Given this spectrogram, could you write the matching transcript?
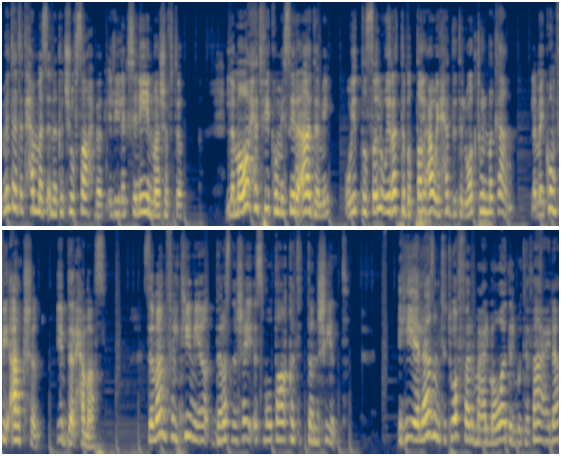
متى تتحمس إنك تشوف صاحبك اللي لك سنين ما شفته؟ لما واحد فيكم يصير آدمي ويتصل ويرتب الطلعة ويحدد الوقت والمكان. لما يكون في أكشن يبدأ الحماس. زمان في الكيمياء درسنا شيء اسمه طاقة التنشيط. هي لازم تتوفر مع المواد المتفاعلة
